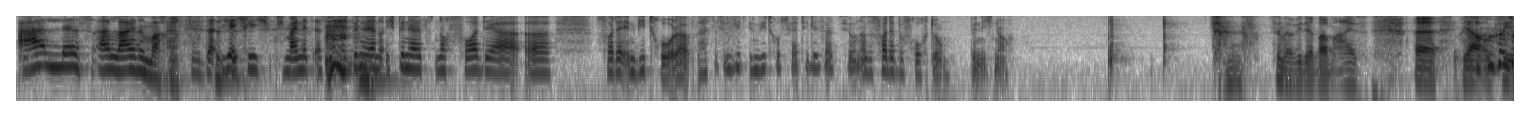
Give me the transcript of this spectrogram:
alles alleine machen. Ach so, da, ja, ich, ich, meine jetzt erstmal, ich bin ja, ich bin ja jetzt noch vor der, äh, vor der In vitro oder heißt das In vitro Fertilisation? Also vor der Befruchtung bin ich noch. Sind wir wieder beim Eis. Äh, ja, okay.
